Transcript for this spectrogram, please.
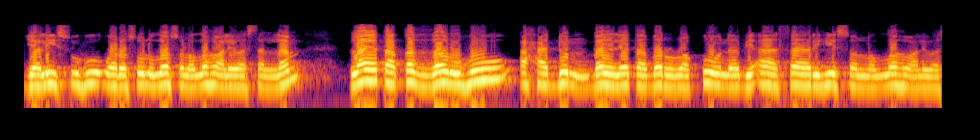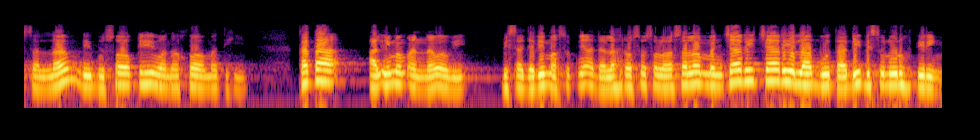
jalisuhu wa Rasulullah sallallahu alaihi wasallam la yataqadzaruhu ahadun bal yatabarrakuna bi atharihi sallallahu alaihi wasallam bi busaqihi wa nakhamatihi. Kata Al-Imam An-Nawawi, bisa jadi maksudnya adalah Rasulullah SAW mencari-cari labu tadi di seluruh piring.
